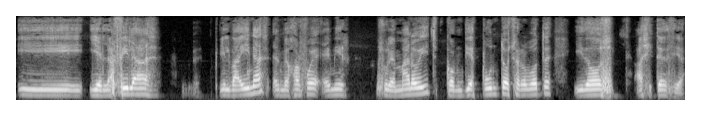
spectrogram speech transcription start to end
Y, en las filas bilbaínas, el mejor fue Emir Sulemanovic con 10 puntos, 8 rebotes y 2 asistencias.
